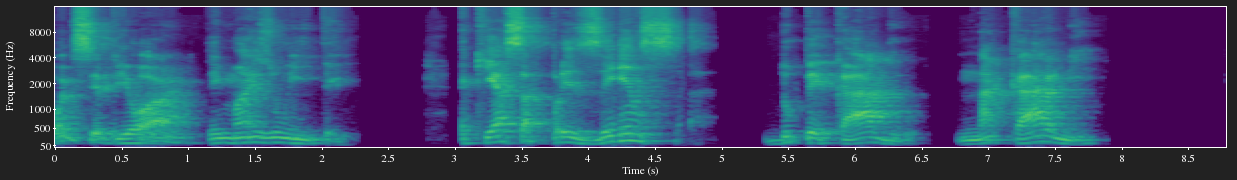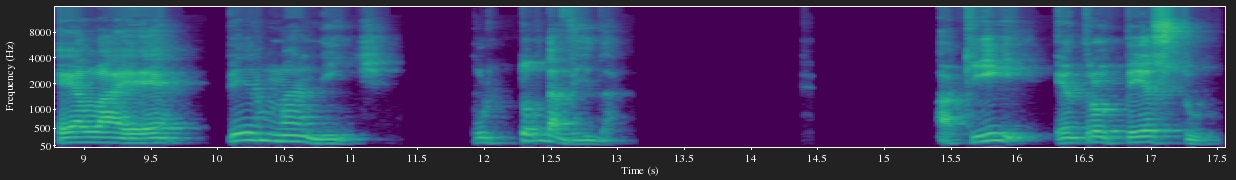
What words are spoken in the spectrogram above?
Pode ser pior, tem mais um item. É que essa presença do pecado na carne, ela é permanente por toda a vida. Aqui entra o texto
